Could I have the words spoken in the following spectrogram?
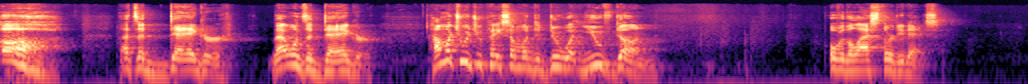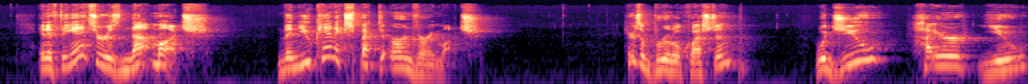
Oh, that's a dagger. That one's a dagger. How much would you pay someone to do what you've done over the last 30 days? And if the answer is not much, then you can't expect to earn very much. Here's a brutal question Would you hire you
